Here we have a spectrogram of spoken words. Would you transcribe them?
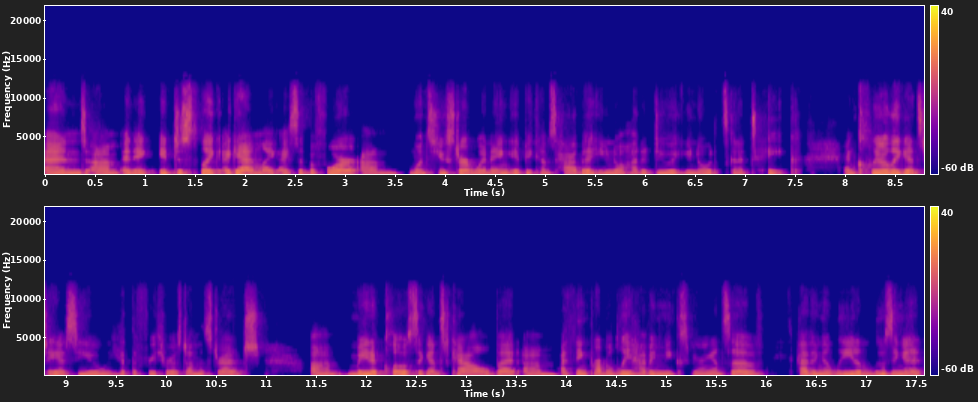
And um, and it, it just like again, like I said before, um, once you start winning, it becomes habit. You know how to do it. You know what it's going to take. And clearly against ASU, we hit the free throws down the stretch, um, made it close against Cal. But um, I think probably having the experience of having a lead and losing it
